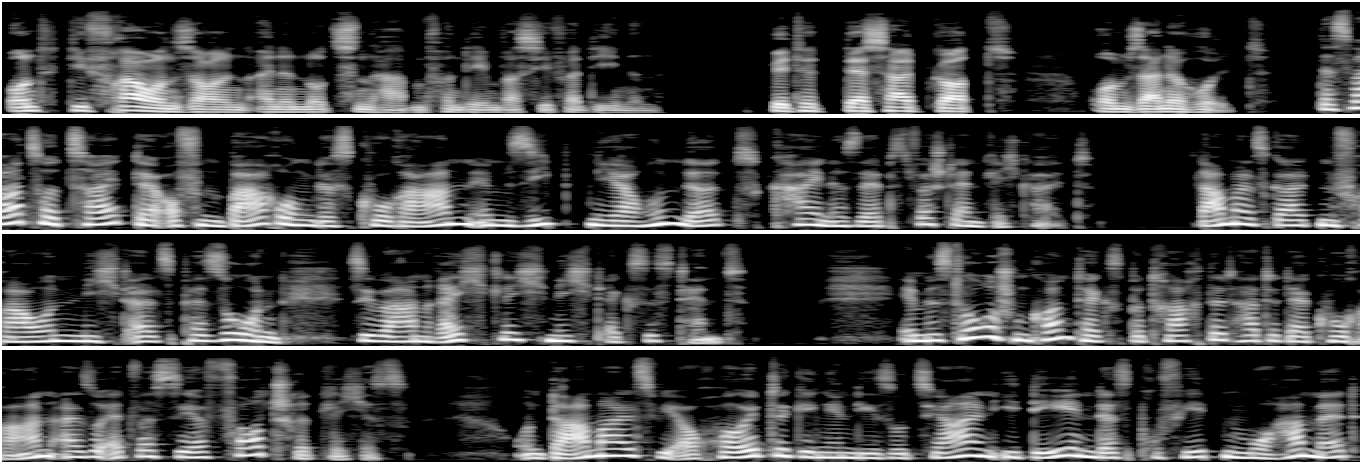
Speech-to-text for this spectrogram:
und die Frauen sollen einen Nutzen haben von dem, was sie verdienen bittet deshalb Gott um seine Huld. Das war zur Zeit der Offenbarung des Koran im siebten Jahrhundert keine Selbstverständlichkeit. Damals galten Frauen nicht als Person, sie waren rechtlich nicht existent. Im historischen Kontext betrachtet hatte der Koran also etwas sehr Fortschrittliches. Und damals wie auch heute gingen die sozialen Ideen des Propheten Mohammed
